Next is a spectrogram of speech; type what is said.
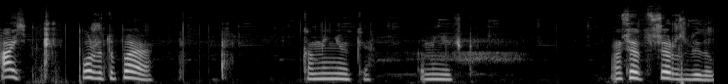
Ай! Боже, тупе. Каменюки. Каменючки. Ну все, все розбіду.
